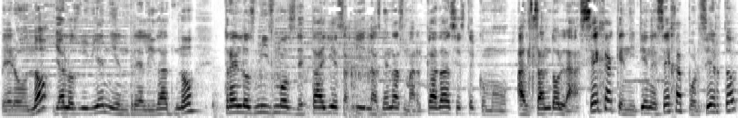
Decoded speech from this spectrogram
Pero no, ya los vi bien y en realidad no. Traen los mismos detalles aquí, las venas marcadas, este como alzando la ceja, que ni tiene ceja por cierto.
